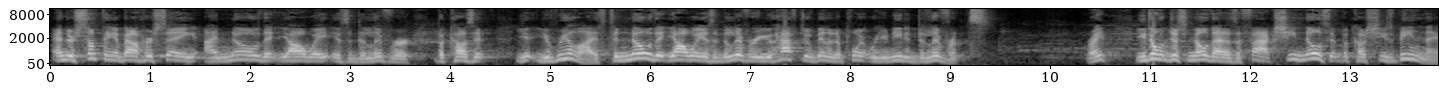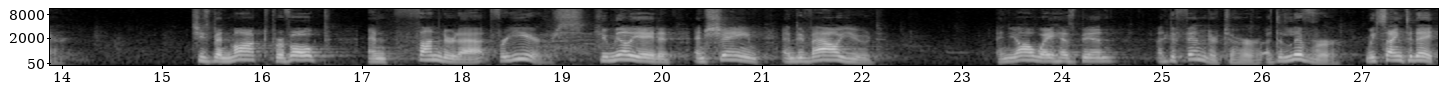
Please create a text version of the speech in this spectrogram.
And there's something about her saying, I know that Yahweh is a deliverer because it, you, you realize to know that Yahweh is a deliverer, you have to have been at a point where you needed deliverance. Right? You don't just know that as a fact. She knows it because she's been there. She's been mocked, provoked, and thundered at for years, humiliated and shamed and devalued. And Yahweh has been a defender to her, a deliverer. We sang today,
